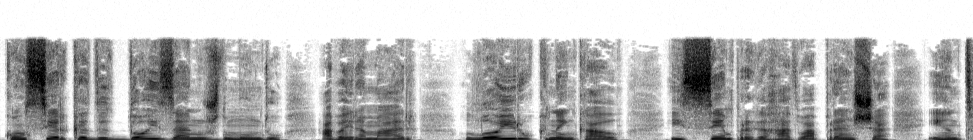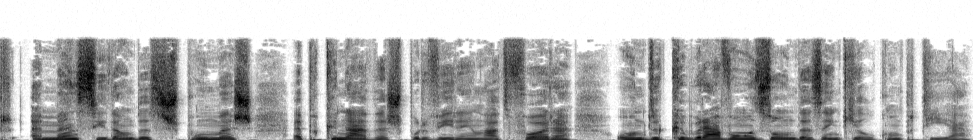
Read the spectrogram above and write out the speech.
com cerca de dois anos de mundo à beira-mar, loiro que nem cal e sempre agarrado à prancha entre a mansidão das espumas, apequenadas por virem lá de fora, onde quebravam as ondas em que ele competia.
